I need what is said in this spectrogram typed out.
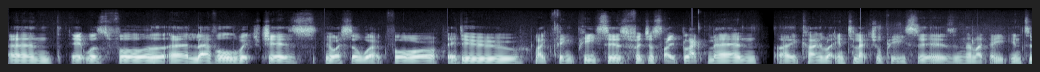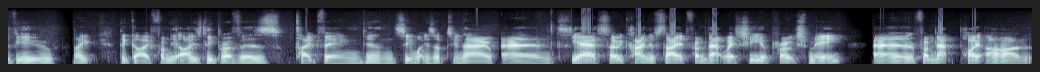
And it was for uh, Level, which is who I still work for. They do like think pieces for just like black men, like kind of like intellectual pieces, and then like they interview like the guy from the Isley Brothers type thing and see what he's up to now. And yeah, so it kind of started from that where she approached me and from that point on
